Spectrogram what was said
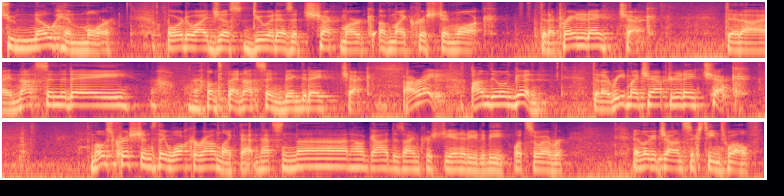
to know Him more? Or do I just do it as a check mark of my Christian walk? Did I pray today? Check. Did I not sin today? Well, did I not sin big today? Check. All right, I'm doing good. Did I read my chapter today? Check. Most Christians, they walk around like that, and that's not how God designed Christianity to be whatsoever. And look at John 16 12.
